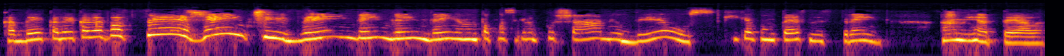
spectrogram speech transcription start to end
Cadê, cadê, cadê você? Gente, vem, vem, vem, vem. Eu não estou conseguindo puxar, meu Deus. O que, que acontece nesse trem? A minha tela.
